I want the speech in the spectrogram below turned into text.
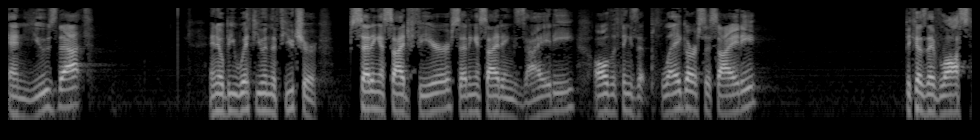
and use that. And He'll be with you in the future. Setting aside fear, setting aside anxiety, all the things that plague our society because they've lost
